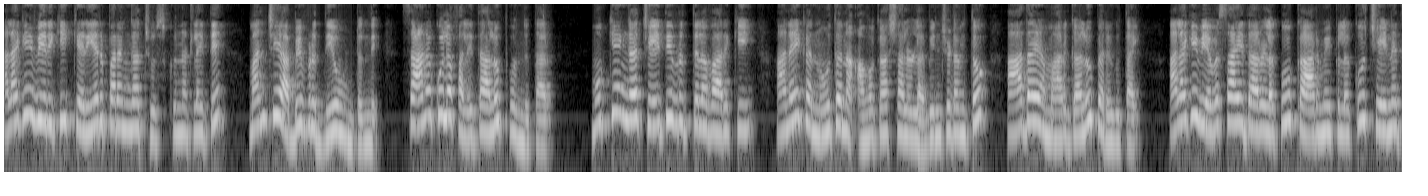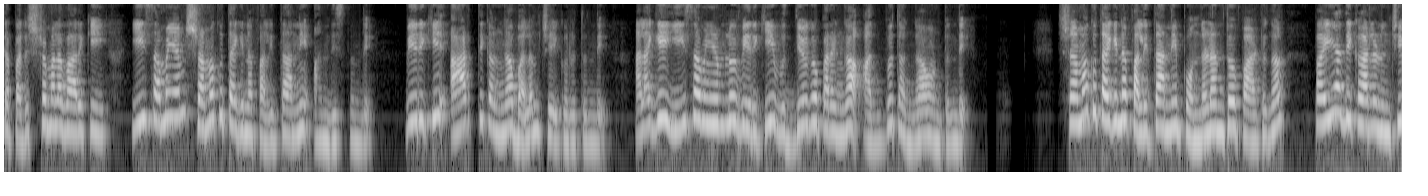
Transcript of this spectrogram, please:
అలాగే వీరికి కెరియర్ పరంగా చూసుకున్నట్లయితే మంచి అభివృద్ధి ఉంటుంది. సానుకూల ఫలితాలు పొందుతారు. ముఖ్యంగా చేతి వృత్తుల వారికి అనేక నూతన అవకాశాలు లభించడంతో ఆదాయ మార్గాలు పెరుగుతాయి. అలాగే వ్యవసాయదారులకు కార్మికులకు చేనేత పరిశ్రమల వారికి ఈ సమయం శ్రమకు తగిన ఫలితాన్ని అందిస్తుంది. వీరికి ఆర్థికంగా బలం చేకూరుతుంది. అలాగే ఈ సమయంలో వీరికి ఉద్యోగపరంగా అద్భుతంగా ఉంటుంది. శ్రమకు తగిన ఫలితాన్ని పొందడంతో పాటుగా పై అధికారుల నుంచి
